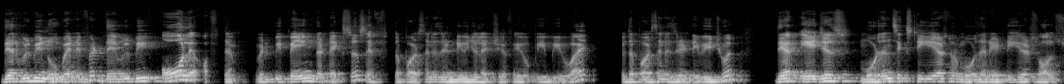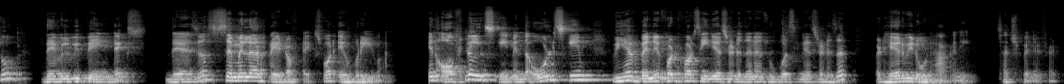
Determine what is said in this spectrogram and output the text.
there will be no benefit. They will be all of them will be paying the taxes if the person is individual HUF, AOP, BOI. If the person is individual, their age is more than 60 years or more than 80 years also, they will be paying tax. There's a similar rate of tax for everyone. In optional scheme, in the old scheme, we have benefit for senior citizen and super senior citizen, but here we don't have any such benefit.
